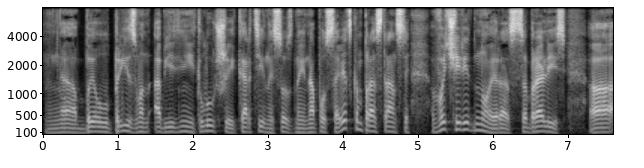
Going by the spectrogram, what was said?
Э, был призван объединить лучшие картины, созданные на постсоветском пространстве. В очередной раз собрались э,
